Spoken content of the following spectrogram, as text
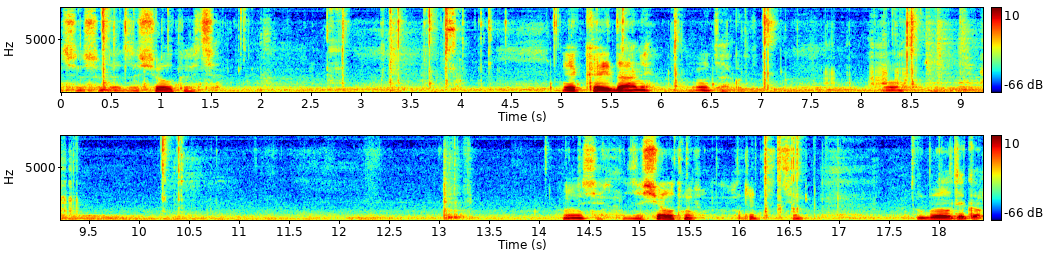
Все сюди защелкається. Як кайдани. Отак от. О. Ось, защелкнув. Тут цим болтиком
